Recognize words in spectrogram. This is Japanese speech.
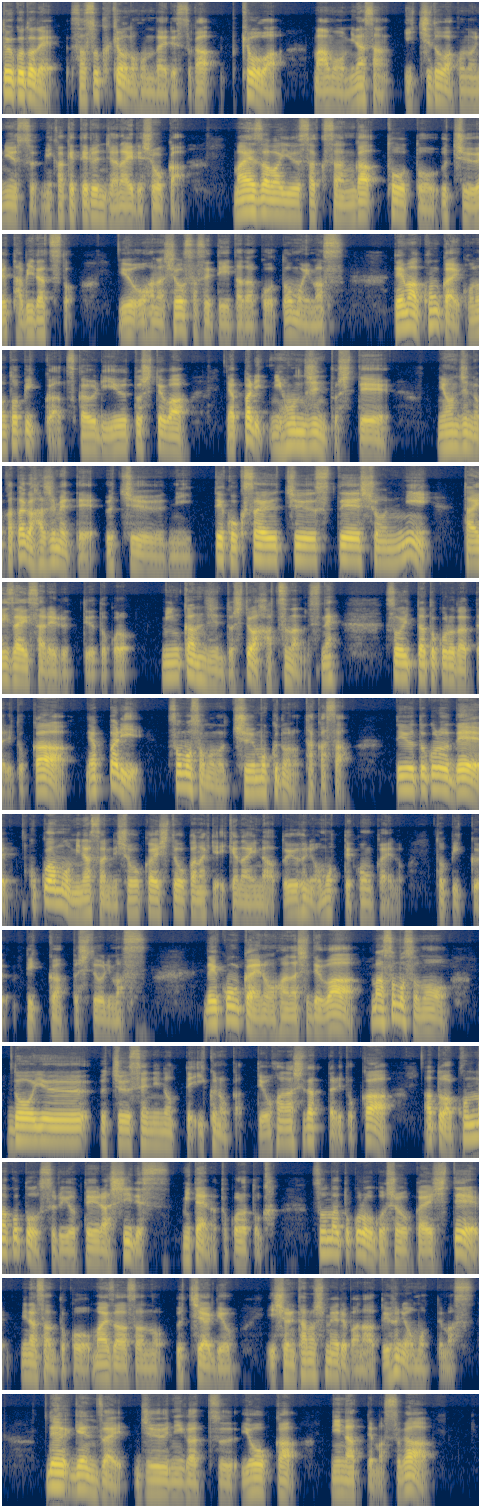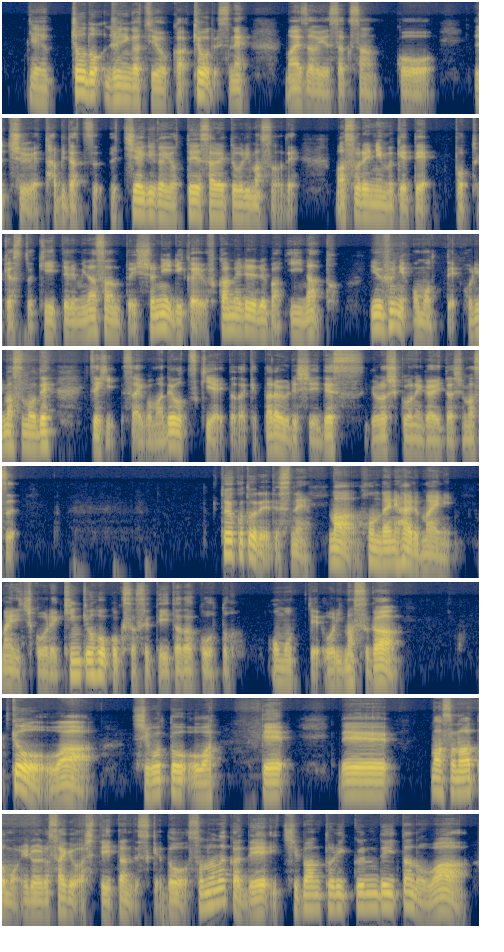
ということで、早速今日の本題ですが、今日はまあもう皆さん一度はこのニュース見かけてるんじゃないでしょうか。前澤友作さんがとうとう宇宙へ旅立つというお話をさせていただこうと思います。で、まあ今回このトピックを扱う理由としては、やっぱり日本人として、日本人の方が初めて宇宙に行って国際宇宙ステーションに滞在されるっていうところ、民間人としては初なんですね。そういったところだったりとか、やっぱりそもそもの注目度の高さっていうところで、ここはもう皆さんに紹介しておかなきゃいけないなというふうに思って今回のトピック、ピックアップしております。で、今回のお話では、まあそもそもどういう宇宙船に乗っていくのかっていうお話だったりとか、あとはこんなことをする予定らしいです、みたいなところとか、そんなところをご紹介して、皆さんとこう、前澤さんの打ち上げを一緒に楽しめればなというふうに思ってます。で、現在12月8日になってますが、えーちょうど12月8日、今日ですね、前澤友作さん、こう、宇宙へ旅立つ打ち上げが予定されておりますので、まあ、それに向けて、ポッドキャスト聞いてる皆さんと一緒に理解を深めれればいいなというふうに思っておりますので、ぜひ最後までお付き合いいただけたら嬉しいです。よろしくお願いいたします。ということでですね、まあ本題に入る前に毎日恒例近況報告させていただこうと思っておりますが、今日は仕事終わって、で、まあその後もいろいろ作業はしていたんですけど、その中で一番取り組んでいたのは、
